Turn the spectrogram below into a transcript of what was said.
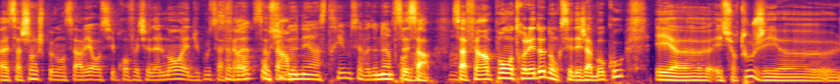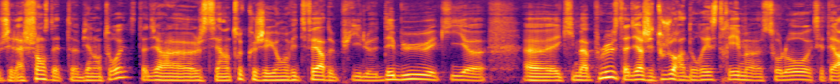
euh, sachant que je peux m'en servir aussi professionnellement et du coup, ça, ça, fait va un, ça aussi fait un donner un stream, ça va donner un c'est programme. ça. Ça fait un pont entre les deux, donc c'est déjà beaucoup. Et, et surtout, j'ai j'ai la chance d'être bien entouré. C'est-à-dire, c'est un truc que j'ai eu envie de faire depuis le début et qui, euh, et qui m'a plu. C'est-à-dire, j'ai toujours adoré stream, euh, solo, etc.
